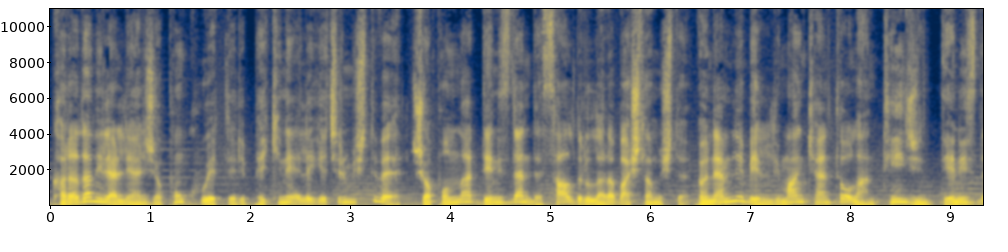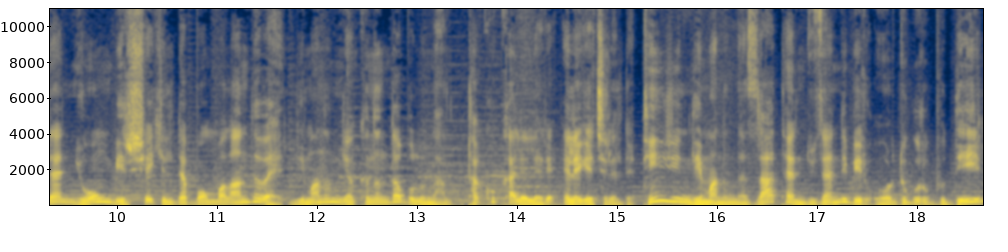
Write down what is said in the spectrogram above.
Karadan ilerleyen Japon kuvvetleri Pekin'i ele geçirmişti ve Japonlar denizden de saldırılara başlamıştı. Önemli bir liman kenti olan Tianjin denizden yoğun bir şekilde bombalandı ve limanın yakınında bulunan Taku kaleleri ele geçirildi. Tianjin limanında zaten düzenli bir ordu grubu değil,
